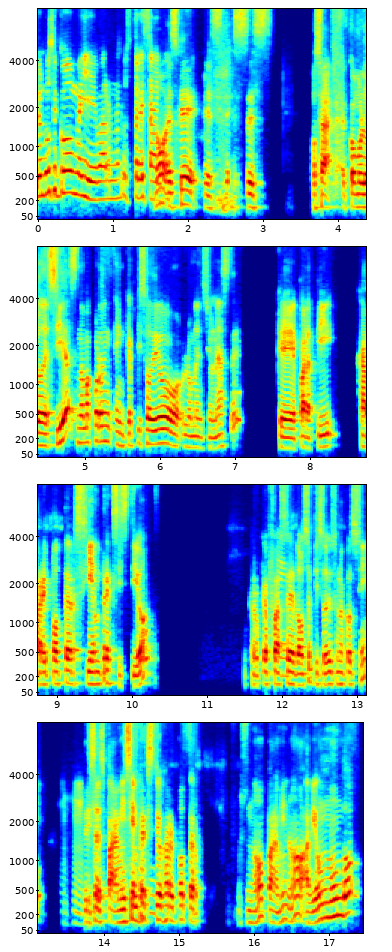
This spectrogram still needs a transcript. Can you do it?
Yo no sé cómo me llevaron a los tres años. No, es que es, es, es o sea, como lo decías, no me acuerdo en, qué episodio lo mencionaste, que para ti Harry Potter siempre existió. Creo que fue hace dos episodios, una cosa así. Dices, para mí siempre existió Harry Potter. Pues no, para mí no. Había un mundo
